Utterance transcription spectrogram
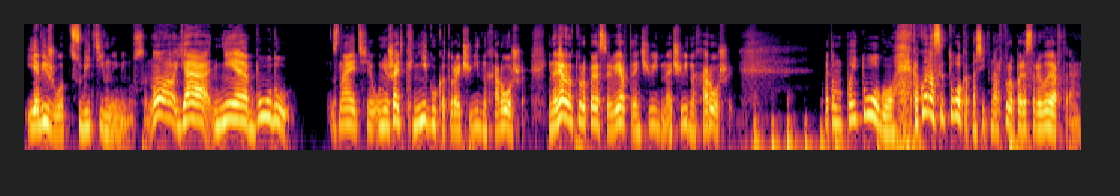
и я вижу вот субъективные минусы, но я не буду знаете, унижать книгу, которая очевидно хорошая. И, наверное, Тура Переса Верта очевидно, очевидно хороший. Поэтому по итогу, какой у нас итог относительно Артура Переса Реверта?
